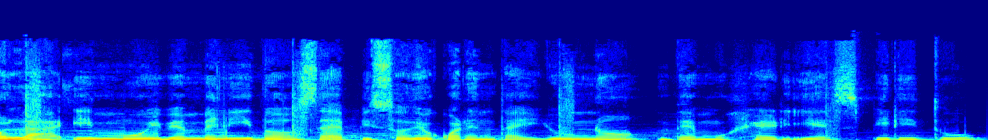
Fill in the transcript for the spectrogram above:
Hola y muy bienvenidos a episodio 41 de Mujer y Espíritu.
